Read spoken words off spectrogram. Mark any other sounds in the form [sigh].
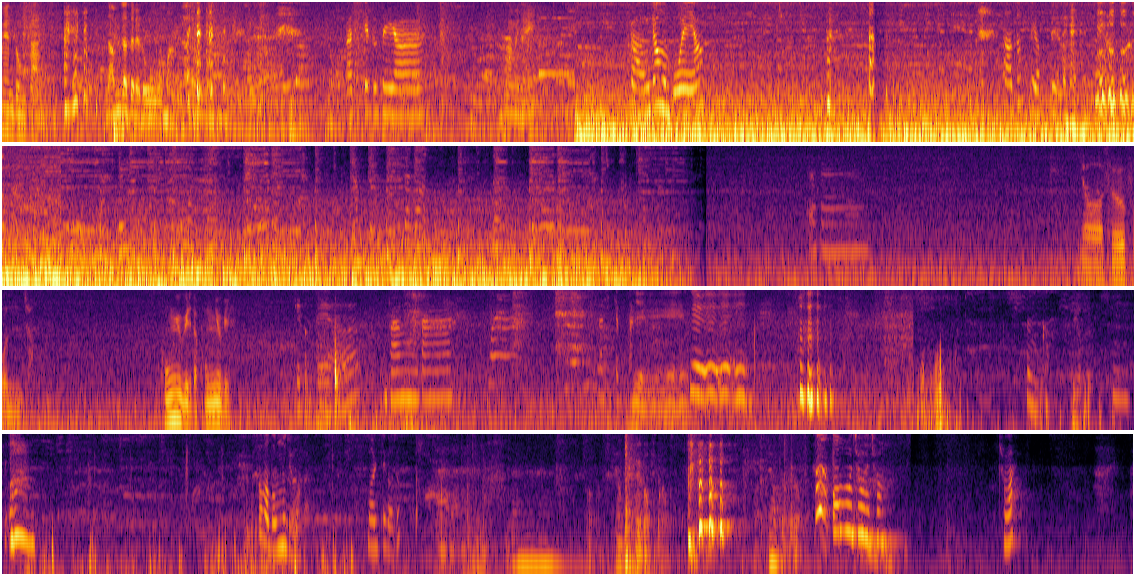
재용엔 돈가스 [laughs] 남자들의 로망 [laughs] 맛있게 드세요. 감사합니다 그 안경은 뭐예요? [laughs] 아저씨 같아요. 061이다 061 드세요. 감사합니다. 와, 맛있겠다. 예 예 예 예 예. [laughs] 그러니까. 숙소가 너무 좋아. 뭘 찍어줘? 생각보다 별거 없을 것 같아 [laughs] 생각보다 별거 없어 어 좋아 좋아. 좋아?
